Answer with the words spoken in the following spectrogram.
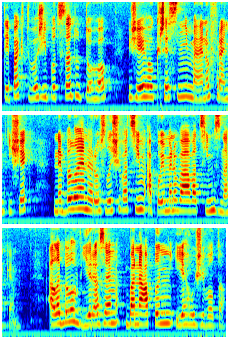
Ty pak tvoří podstatu toho, že jeho křesní jméno František nebylo jen rozlišovacím a pojmenovávacím znakem, ale bylo výrazem ba náplní jeho života.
